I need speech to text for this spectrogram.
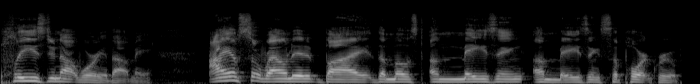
please do not worry about me. I am surrounded by the most amazing, amazing support group.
